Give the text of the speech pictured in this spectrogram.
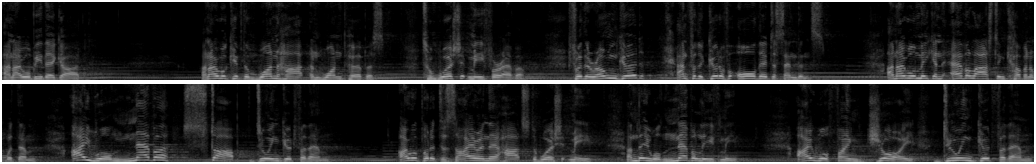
and I will be their God. And I will give them one heart and one purpose to worship me forever, for their own good and for the good of all their descendants. And I will make an everlasting covenant with them. I will never stop doing good for them. I will put a desire in their hearts to worship me, and they will never leave me. I will find joy doing good for them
